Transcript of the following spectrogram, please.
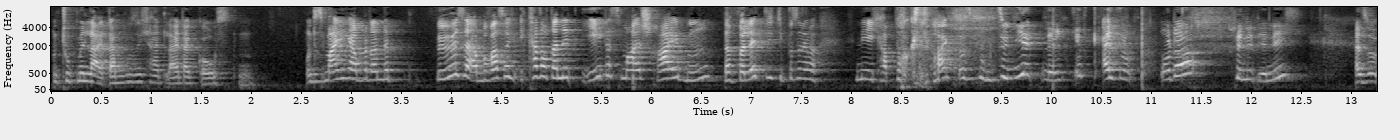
Und tut mir leid, da muss ich halt leider ghosten. Und das meine ich aber dann nicht böse, aber was ich, ich kann doch dann nicht jedes Mal schreiben, da verletzt sich die Person immer, nee, ich habe doch gesagt, das funktioniert nicht. Also, oder? Findet ihr nicht? Also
